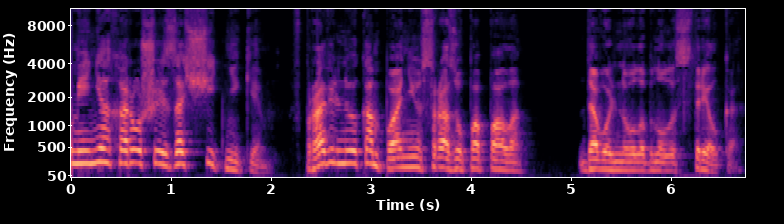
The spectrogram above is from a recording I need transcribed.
меня хорошие защитники. В правильную компанию сразу попала», — довольно улыбнулась Стрелка.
